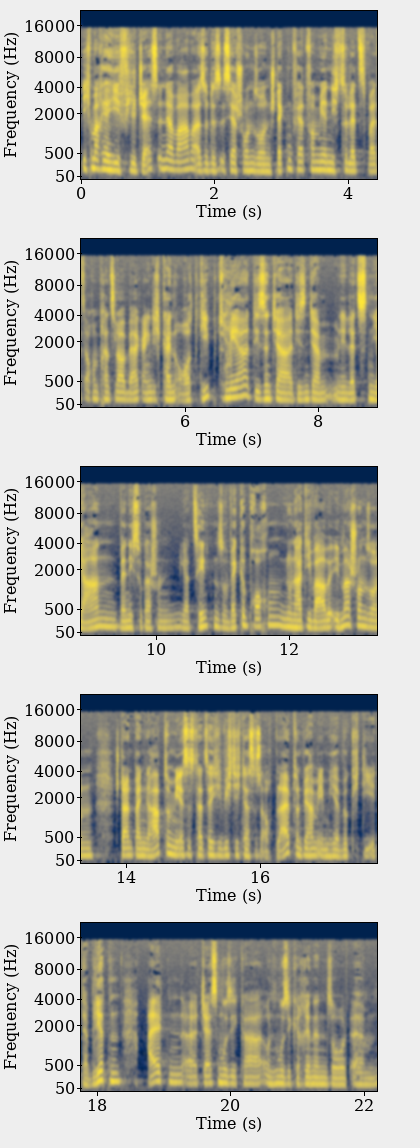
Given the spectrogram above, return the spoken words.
ich mache ja hier viel Jazz in der Wabe, also das ist ja schon so ein Steckenpferd von mir, nicht zuletzt, weil es auch im Prenzlauer Berg eigentlich keinen Ort gibt ja. mehr. Die sind ja, die sind ja in den letzten Jahren, wenn nicht sogar schon Jahrzehnten so weggebrochen. Nun hat die Wabe immer schon so ein Standbein gehabt und mir ist es tatsächlich wichtig, dass es auch bleibt. Und wir haben eben hier wirklich die etablierten alten äh, Jazzmusiker und Musikerinnen so. Ähm,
